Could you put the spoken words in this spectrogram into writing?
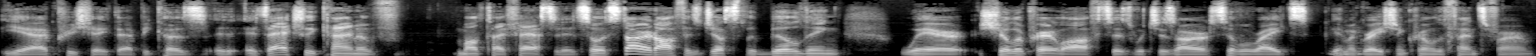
Yeah, I appreciate that because it's actually kind of multifaceted. So it started off as just the building where Shiller Preyar Law Offices, which is our civil rights, immigration, criminal defense firm,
